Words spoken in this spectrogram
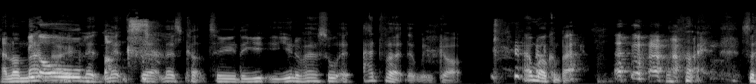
And on Big that note, old let, let's uh, let's cut to the U- Universal advert that we've got. and welcome back. Right. So,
